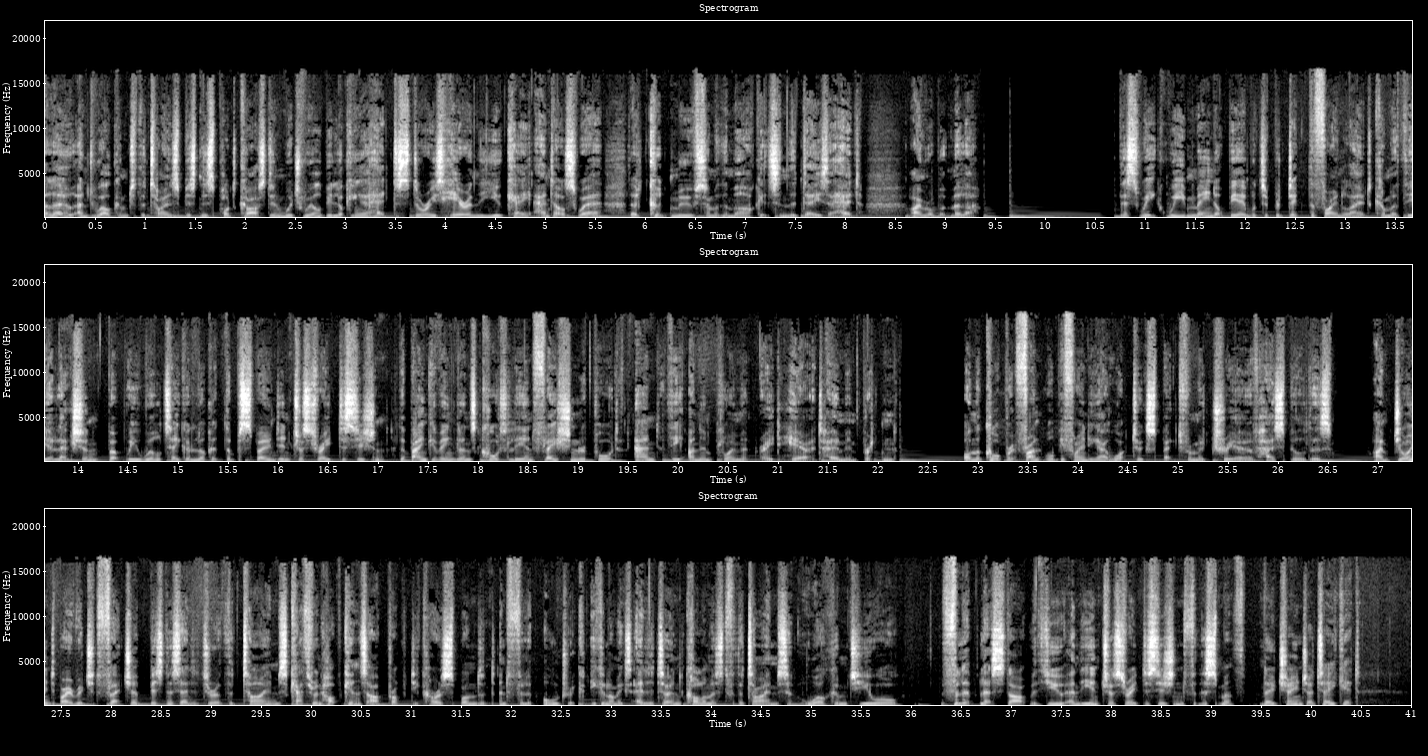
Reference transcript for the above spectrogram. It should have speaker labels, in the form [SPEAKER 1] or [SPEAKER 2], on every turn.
[SPEAKER 1] Hello and welcome to the Times Business Podcast, in which we'll be looking ahead to stories here in the UK and elsewhere that could move some of the markets in the days ahead. I'm Robert Miller. This week, we may not be able to predict the final outcome of the election, but we will take a look at the postponed interest rate decision, the Bank of England's quarterly inflation report, and the unemployment rate here at home in Britain. On the corporate front, we'll be finding out what to expect from a trio of house builders. I'm joined by Richard Fletcher, business editor of The Times, Catherine Hopkins, our property correspondent, and Philip Aldrick, economics editor and columnist for The Times. Welcome to you all. Philip, let's start with you and the interest rate decision for this month. No change, I take it?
